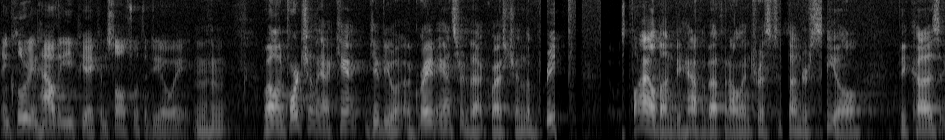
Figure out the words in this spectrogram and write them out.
including how the EPA consults with the DOE. Mm -hmm. Well, unfortunately, I can't give you a great answer to that question. The brief that was filed on behalf of ethanol interests is under seal because it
